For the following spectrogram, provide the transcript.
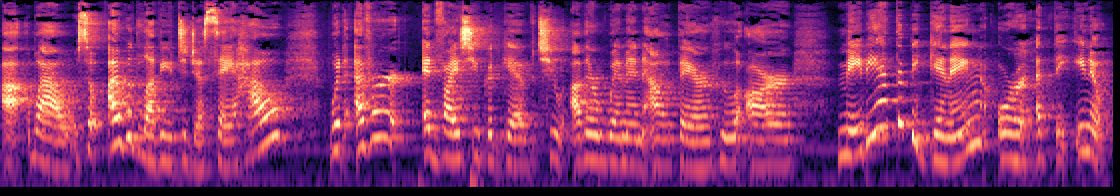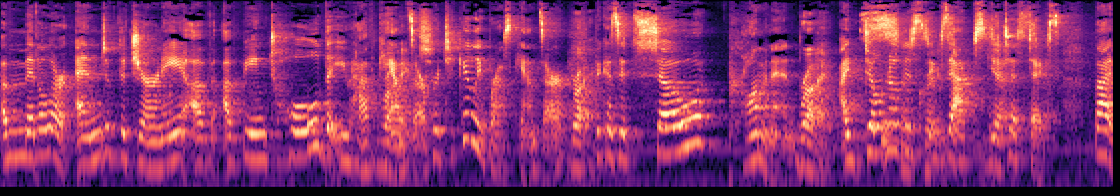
uh, wow. So I would love you to just say how, whatever advice you could give to other women out there who are maybe at the beginning or Right. at the you know a middle or end of the journey of of being told that you have Right. cancer particularly breast cancer Right. because it's so prominent Right. i don't know So the crazy. exact Yes. statistics but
